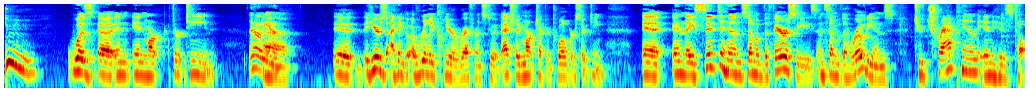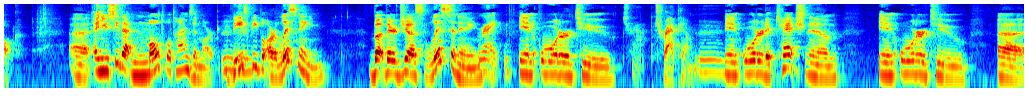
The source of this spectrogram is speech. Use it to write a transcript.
was uh, in in Mark thirteen. oh yeah. Uh, it, here's I think a really clear reference to it. Actually, Mark chapter twelve, verse thirteen. And, and they sent to him some of the Pharisees and some of the Herodians to trap him in his talk. Uh, and you see that multiple times in Mark. Mm-hmm. These people are listening, but they're just listening right. in order to Trap. trap him, in order to catch them, in order to. Uh,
